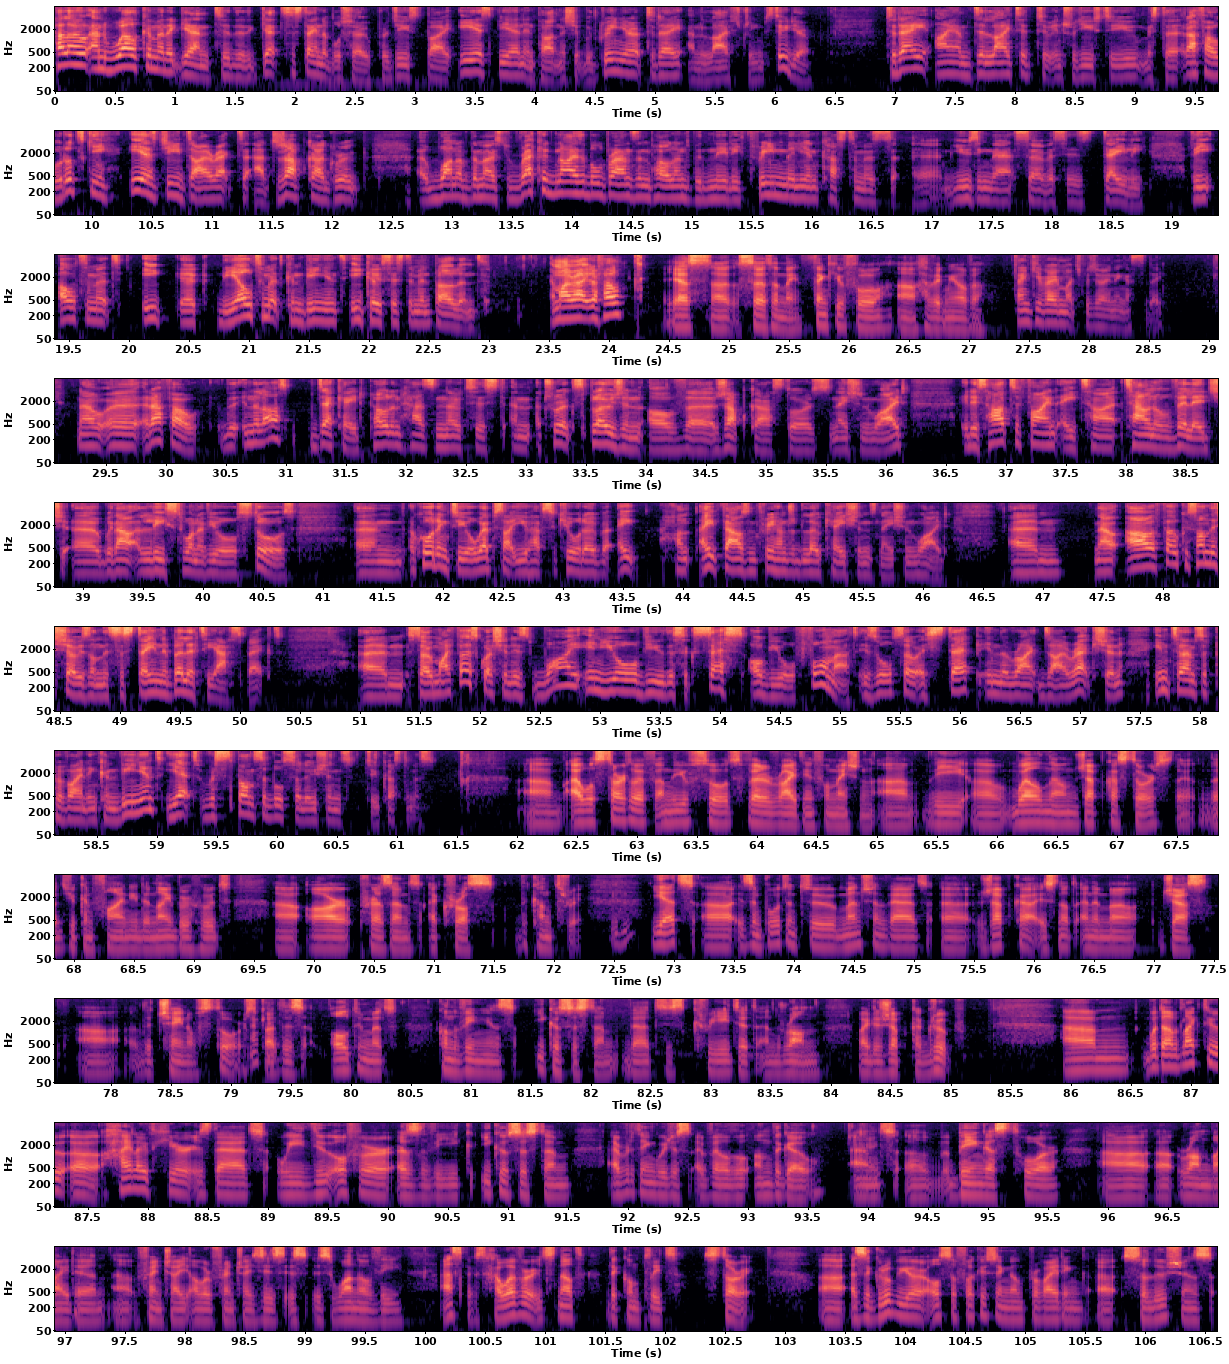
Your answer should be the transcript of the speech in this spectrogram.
Hello and welcome again to the Get Sustainable show produced by ESBN in partnership with Green Europe Today and Livestream Studio. Today I am delighted to introduce to you Mr. Rafał Rudzki, ESG Director at Żabka Group, uh, one of the most recognizable brands in Poland with nearly 3 million customers um, using their services daily. The ultimate, e uh, the ultimate convenience ecosystem in Poland. Am I right, Rafał? Yes, uh, certainly. Thank you for uh, having me over. Thank you very much for joining us today. Now, uh, Rafał, in the last decade, Poland has noticed an, a true explosion of uh, Żabka stores nationwide. It is hard to find a town or village uh, without at least one of your stores. And according to your website, you have secured over 8,300 8, locations nationwide. Um, now, our focus on this show is on the sustainability aspect. Um, so my first question is why, in your view, the success of your format is also a step in the right direction in terms of providing convenient yet responsible solutions to customers? Um, I will start with, and you've sought very right information. Uh, the uh, well-known Żabka stores that, that, you can find in the neighborhood uh, are present across the country. Mm -hmm. Yet, uh, it's important to mention that uh, is not anymore just uh, the chain of stores, okay. but is ultimate convenience ecosystem that is created and run by the Żabka Group. Um, what I would like to uh, highlight here is that we do offer as the ecosystem everything which is available on the go and uh, being a store uh, uh run by the uh, franchise, our franchises is, is one of the aspects. However, it's not the complete story. Uh, as a group, we are also focusing on providing solutions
